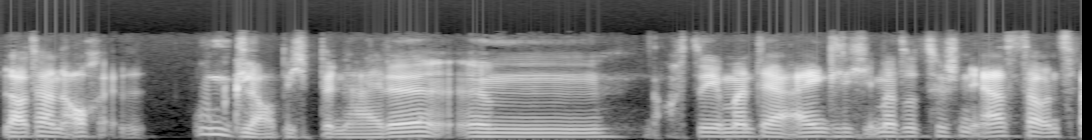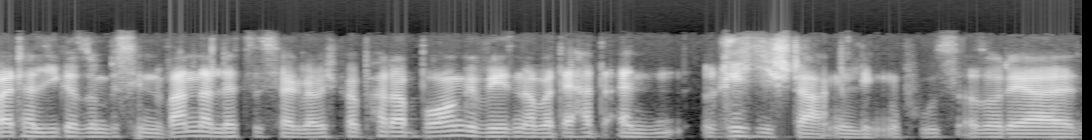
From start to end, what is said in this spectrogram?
Lautern auch unglaublich beneide. Ähm, auch so jemand, der eigentlich immer so zwischen erster und zweiter Liga so ein bisschen wandert. Letztes Jahr, glaube ich, bei Paderborn gewesen, aber der hat einen richtig starken linken Fuß. Also der,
